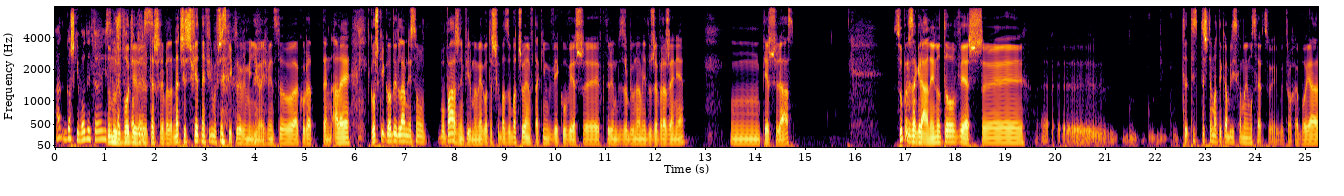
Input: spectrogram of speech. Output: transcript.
a Gorzkie Wody to jest No Nóż w wodzie okres... też rewelacja. Znaczy świetne filmy wszystkie, które wymieniłeś, więc to akurat ten. Ale Gorzkie Gody dla mnie są ważnym filmem. Ja go też chyba zobaczyłem w takim wieku, wiesz, e, w którym zrobił na mnie duże wrażenie. Mm, pierwszy raz super zagrany, no to wiesz. Yy, to, jest też tematyka bliska mojemu sercu, jakby trochę, bo ja,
